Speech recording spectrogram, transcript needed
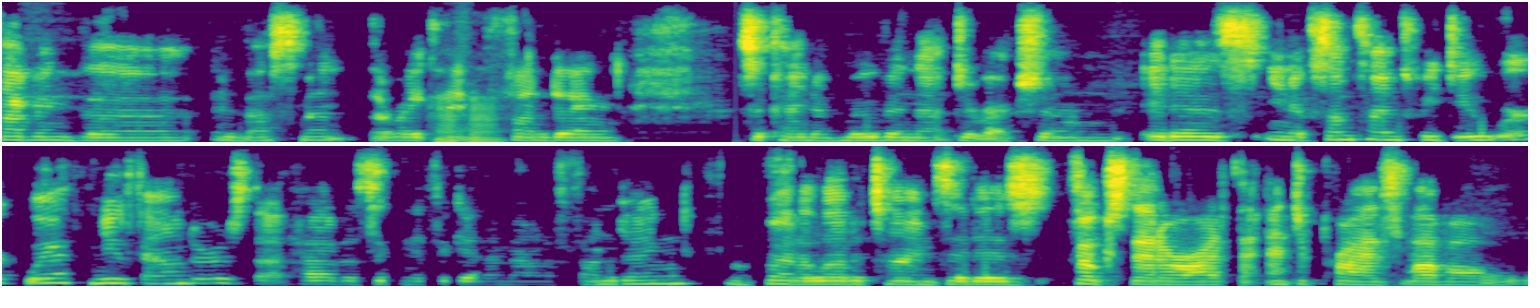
having the investment the right kind mm-hmm. of funding to kind of move in that direction. It is, you know, sometimes we do work with new founders that have a significant amount of funding, but a lot of times it is folks that are at the enterprise level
